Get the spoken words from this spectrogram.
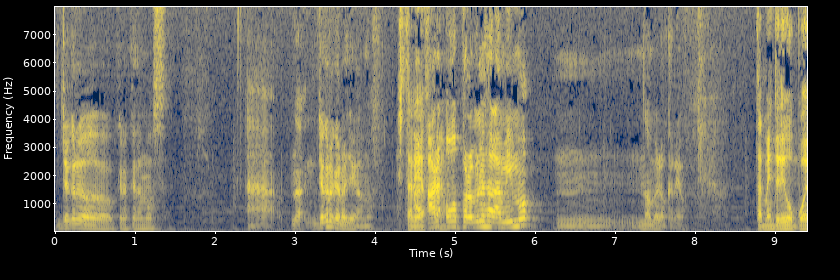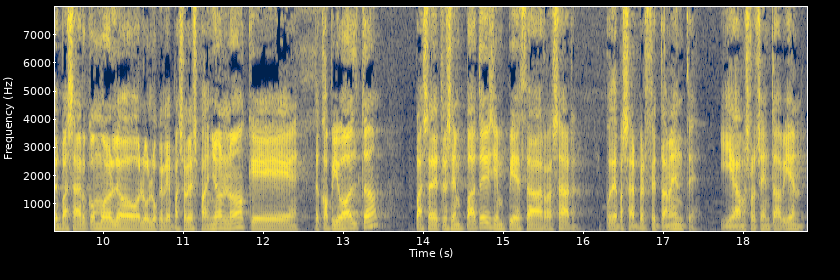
Yo creo que nos quedamos. a- no, yo creo que no llegamos. Estaría A- ahora, o por lo menos ahora mismo, mm, no me lo creo. También te digo, puede pasar como lo, lo- lo que le pasó al español, ¿no? Que de copy volta pasa de tres empates y empieza a arrasar. Puede pasar perfectamente. Y llegamos a 80 bien.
